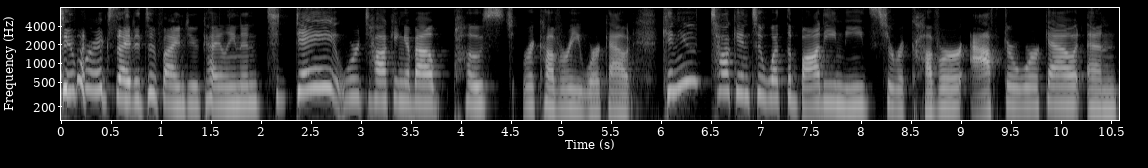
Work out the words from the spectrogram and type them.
super excited to find you, Kylene. And today we're talking about post recovery workout. Can you talk into what the body needs to recover after workout and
